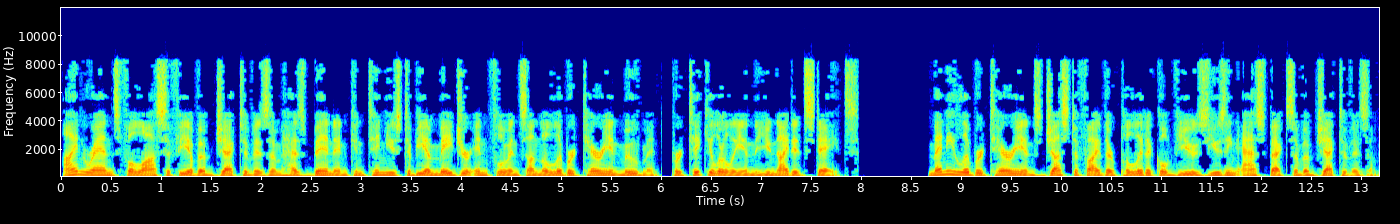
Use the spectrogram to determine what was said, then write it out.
Ayn Rand's philosophy of objectivism has been and continues to be a major influence on the libertarian movement, particularly in the United States. Many libertarians justify their political views using aspects of objectivism.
